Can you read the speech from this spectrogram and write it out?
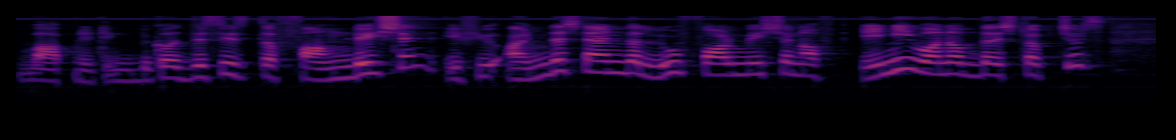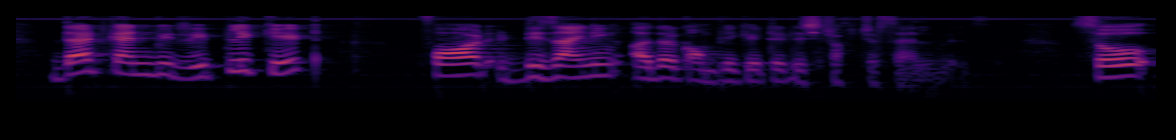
warp knitting because this is the foundation. If you understand the loop formation of any one of the structures that can be replicate for designing other complicated structures always. So,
